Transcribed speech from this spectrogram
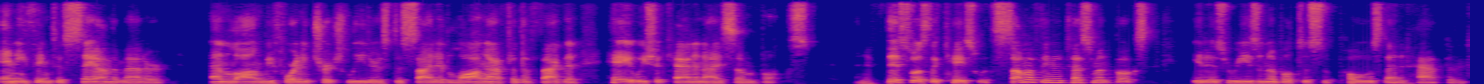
anything to say on the matter, and long before any church leaders decided, long after the fact, that, hey, we should canonize some books. And if this was the case with some of the New Testament books, it is reasonable to suppose that it happened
